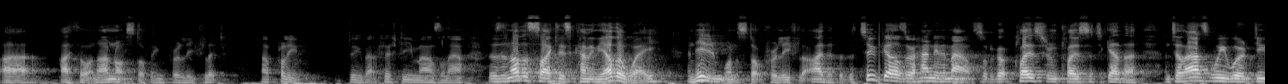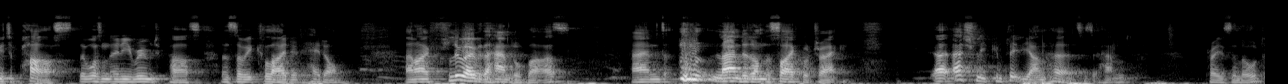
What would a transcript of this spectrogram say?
uh, I thought, no, I'm not stopping for a leaflet. I'll probably doing about 15 miles an hour. There was another cyclist coming the other way, and he didn't want to stop for a leaflet either. But the two girls who were handing them out sort of got closer and closer together until, as we were due to pass, there wasn't any room to pass, and so we collided head on. And I flew over the handlebars and landed on the cycle track, uh, actually completely unhurt as it happened. Praise the Lord.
